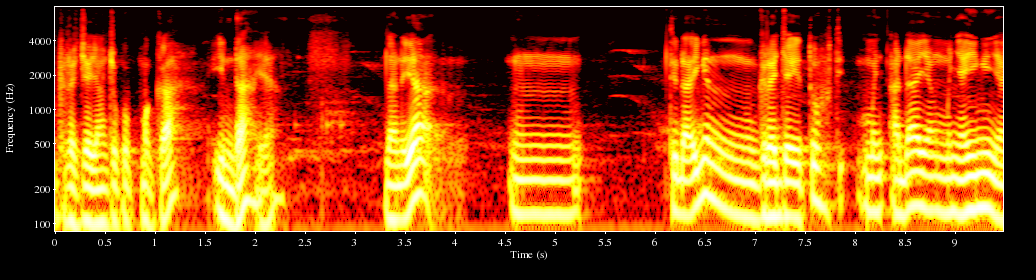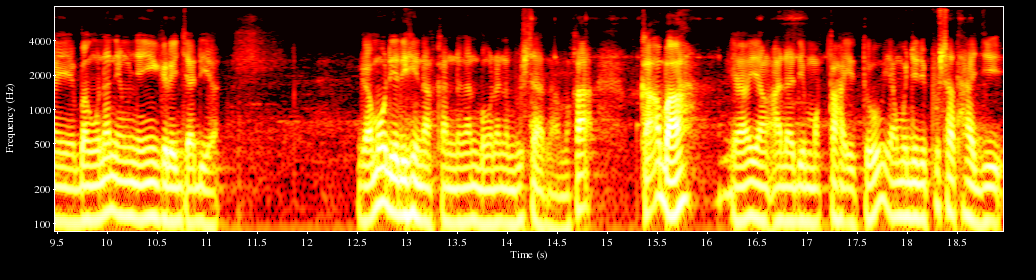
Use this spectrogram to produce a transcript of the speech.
gereja yang cukup megah, indah ya. Dan dia hmm, tidak ingin gereja itu ada yang menyainginya ya, bangunan yang menyaingi gereja dia. Gak mau dia dihinakan dengan bangunan yang besar. Nah, maka Ka'bah ya yang ada di Mekah itu yang menjadi pusat haji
